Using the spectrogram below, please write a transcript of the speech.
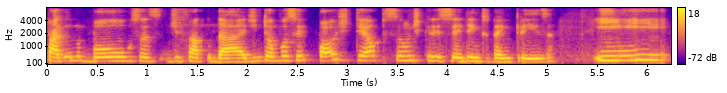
pagando bolsas de faculdade. Então, você pode ter a opção de crescer dentro da empresa. E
